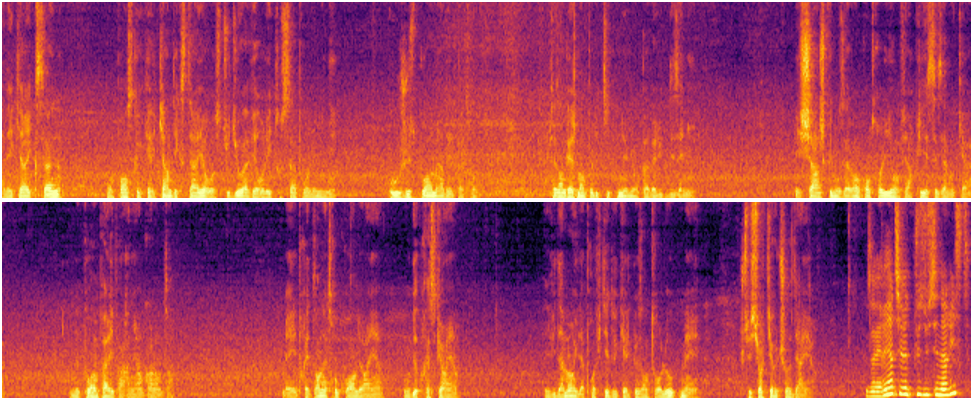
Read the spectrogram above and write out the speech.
Avec Ericsson, on pense que quelqu'un d'extérieur au studio avait roulé tout ça pour le miner. Ou juste pour emmerder le patron. Ses engagements politiques ne lui ont pas valu que des amis. Les charges que nous avons contre lui ont fait plier ses avocats. Ils ne pourront pas l'épargner encore longtemps. Mais il prétend n'être au courant de rien, ou de presque rien. Évidemment, il a profité de quelques entourloupes, mais je suis sûr qu'il y a autre chose derrière. Vous avez rien tiré de plus du scénariste?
